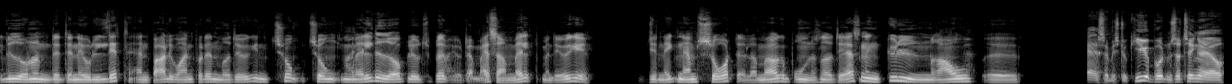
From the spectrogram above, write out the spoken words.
det lyder underligt, den- den er jo let af en barley wine på den måde, det er jo ikke en tung, tung, maltet oplevelse, jo, der er masser af malt, men det er jo ikke, den er ikke nærmest sort eller mørkebrun eller sådan noget, det er sådan en gylden rav, øh, Altså, hvis du kigger på den, så tænker jeg jo,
